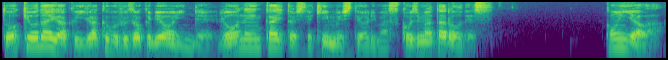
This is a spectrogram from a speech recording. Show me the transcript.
東京大学医学部附属病院で老年会として勤務しております小島太郎です。今夜は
